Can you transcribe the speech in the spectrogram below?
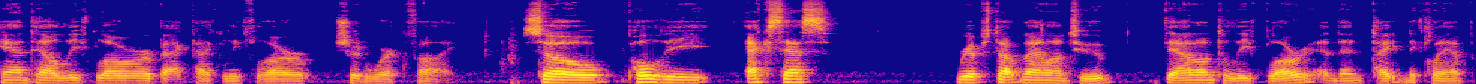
handheld leaf blower or backpack leaf blower should work fine. So pull the excess ripstop nylon tube down onto leaf blower and then tighten the clamp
